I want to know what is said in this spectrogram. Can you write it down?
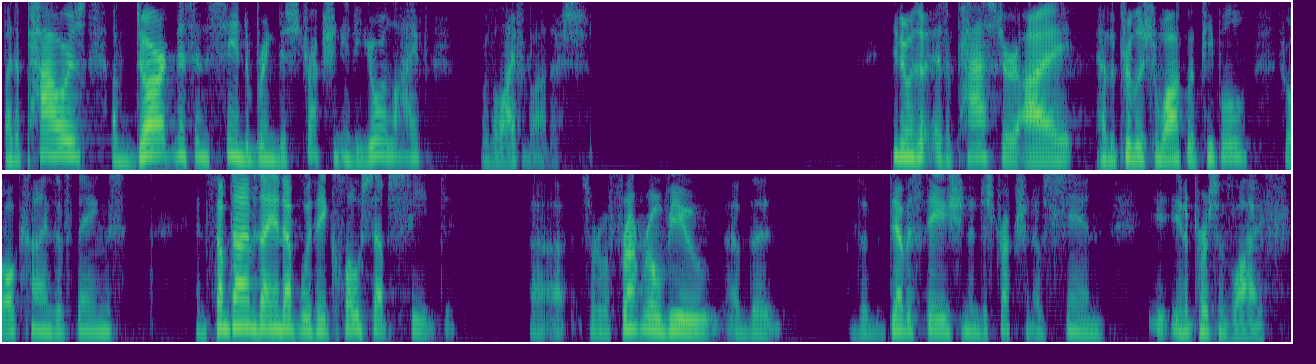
by the powers of darkness and sin to bring destruction into your life or the life of others. You know, as a, as a pastor, I have the privilege to walk with people through all kinds of things. And sometimes I end up with a close up seat, uh, uh, sort of a front row view of the, of the devastation and destruction of sin in a person's life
